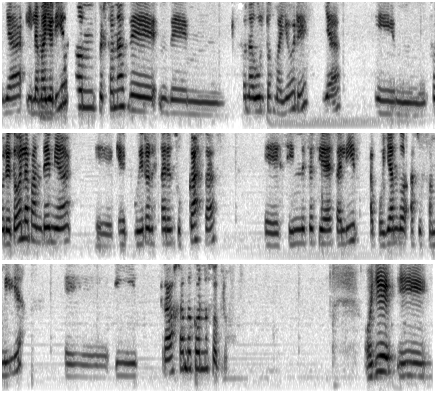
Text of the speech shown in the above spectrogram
¿ya? Y la mayoría son personas de, son adultos mayores, ya, em, sobre todo en la pandemia, eh, que pudieron estar en sus casas eh, sin necesidad de salir, apoyando a su familia eh, y trabajando con nosotros. Oye, ¿y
